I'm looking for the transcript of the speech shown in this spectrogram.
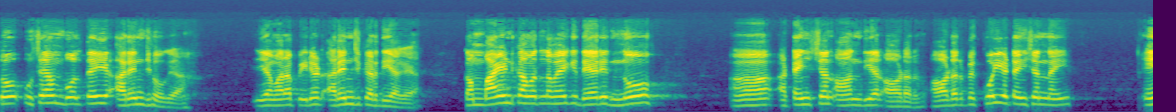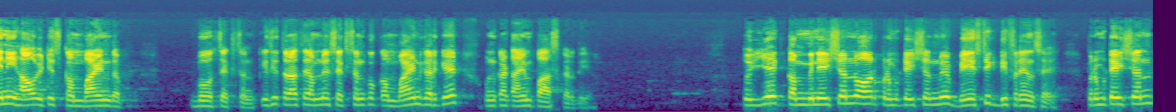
तो उसे हम बोलते हैं ये अरेंज हो गया। ये हमारा पीरियड अरेंज कर दिया गया। कंबाइंड का मतलब है कि there is no attention on their order order पे कोई अटेंशन नहीं. Any how it is combined both section किसी तरह से हमने सेक्शन को कंबाइंड करके उनका टाइम पास कर दिया। तो ये कम्बिनेशन और प्रमोटेशन में बेसिक डिफरेंस है। Permutation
